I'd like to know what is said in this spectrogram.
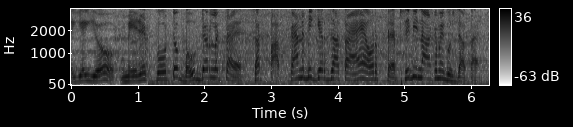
अयो मेरे को तो बहुत डर लगता है। सब पॉपकॉर्न भी गिर जाता है और पेप्सी भी नाक में घुस जाता है।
